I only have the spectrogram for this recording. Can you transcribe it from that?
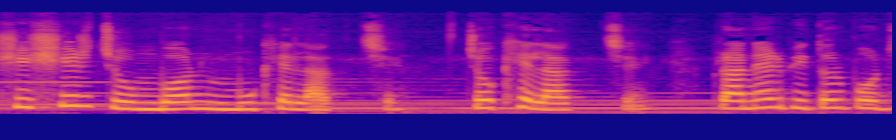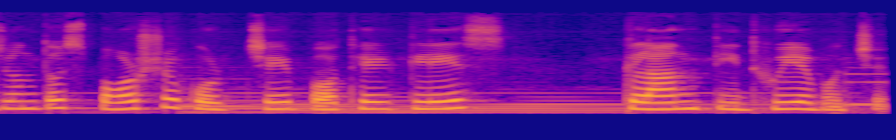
শিশির চুম্বন মুখে লাগছে, চোখে লাগছে, প্রাণের ভিতর পর্যন্ত স্পর্শ করছে, পথের ক্লেশ ক্লান্তি ধুয়ে মুছে।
